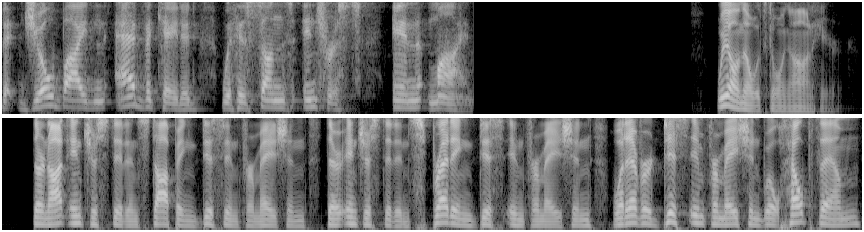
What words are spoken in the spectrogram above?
that Joe Biden advocated with his son's interests in mind. We all know what's going on here. They're not interested in stopping disinformation. They're interested in spreading disinformation. Whatever disinformation will help them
